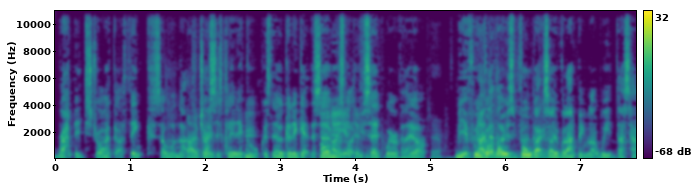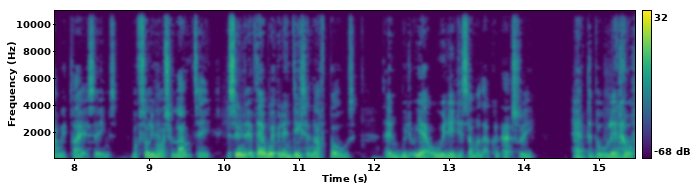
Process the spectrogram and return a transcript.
rapid striker. I think someone that's No, just as clinical because they're going to get the Oh, no, service, yeah, like you said, wherever they are. Yeah. But if we've No, got those definitely, no, fullbacks overlapping, like we, that's how we play. It seems with Solly Solimarch and Lamptey. As soon as if they're whipping in decent enough balls, then we yeah, all we need is someone that can actually head the ball in. Or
